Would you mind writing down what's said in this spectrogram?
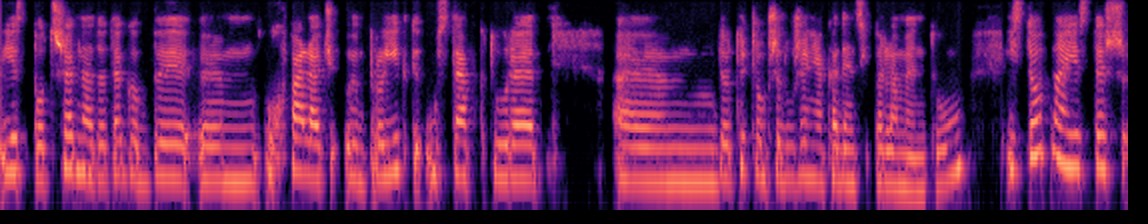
jest potrzebna do tego, by uchwalać projekty ustaw, które dotyczą przedłużenia kadencji parlamentu. Istotna jest też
